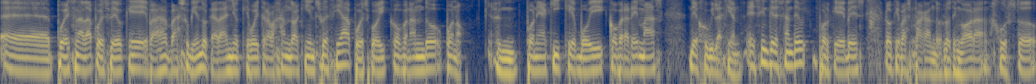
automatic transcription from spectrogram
eh, pues nada, pues veo que va, va subiendo cada año que voy trabajando aquí en Suecia, pues voy cobrando, bueno, pone aquí que voy cobraré más de jubilación. Es interesante porque ves lo que vas pagando. Lo tengo ahora justo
